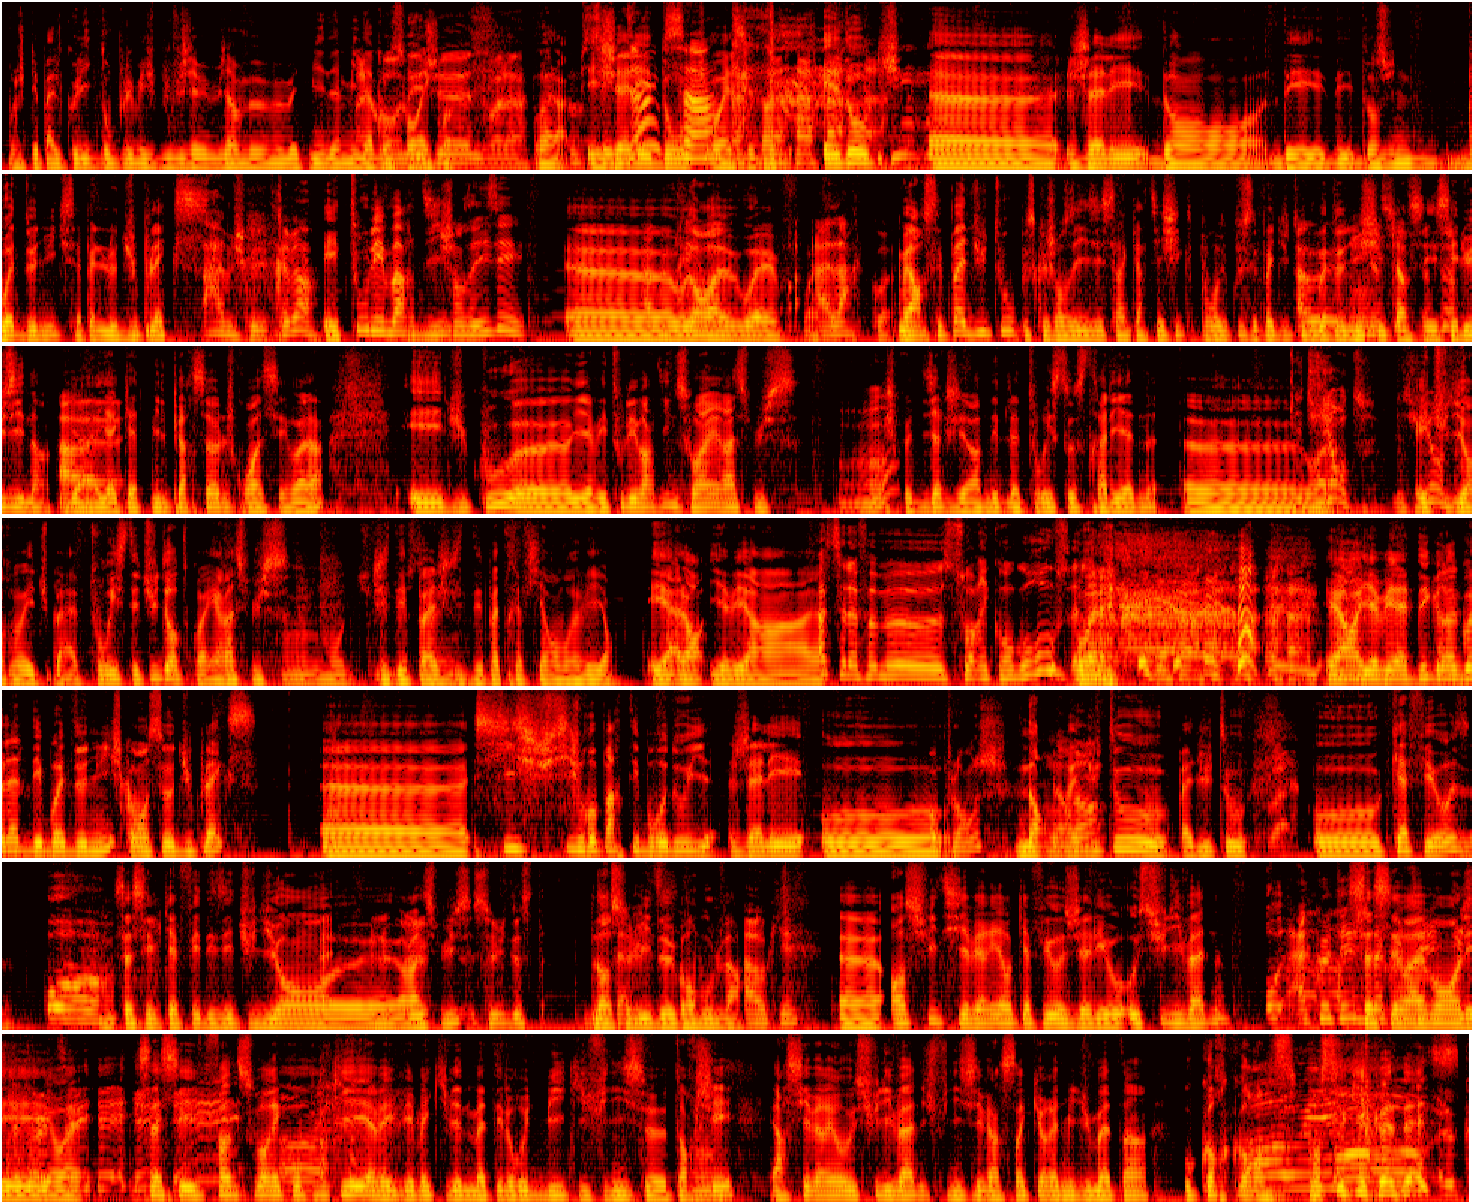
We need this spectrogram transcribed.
Bon, j'étais pas alcoolique non plus, mais j'aimais bien me, me mettre mina, Bah, minable quand en on soirée. quoi. jeune, voilà. Voilà. Et j'allais donc, ça. ouais, c'est dingue. Et donc, euh, j'allais dans des, des- dans une boîte de nuit qui s'appelle le Duplex. Ah, mais je connais très bien. Et tous les mardis, Champs-Élysées. euh, Après, non, euh, ouais, ouais. À l'arc, quoi. Mais alors c'est pas du tout parce que Champs-Élysées c'est un quartier chic pour du coup c'est pas du tout Ah une boîte oui, de nuit chic hein, c'est l'usine hein. Ah il, y a, ouais, il y a ouais. 4000 personnes je crois c'est voilà et du coup euh, il y avait tous les mardis une soirée Erasmus Mmh. je peux te dire que j'ai ramené de la touriste australienne euh, voilà. Étudiante. étudiante ouais étu- bah, touriste étudiante quoi Erasmus Mmh, j'étais pas j'étais pas très fier en me réveillant et alors il y avait un Ah, c'est la fameuse soirée kangourou. voilà et alors il y avait la dégringolade des boîtes de nuit je commençais au duplex Euh, si, si je repartais bredouille j'allais au Aux planches. Non, Non. pas du tout, pas du tout. Au Café Oz. Oh Ça, c'est le café des étudiants euh, Le- le- Erasmus. Celui de. Non, celui de Grand Boulevard. Ah, ok. Euh, ensuite, s'il y avait rien au Café Oz, j'allais au, au Sullivan. Oh, à côté, Ça, c'est vraiment les- ouais. Ça, c'est une fin de soirée Oh. compliquée avec des mecs qui viennent mater le rugby qui finissent euh, torchés. Alors, s'il y avait rien au Sullivan, je finissais vers 5h30 du matin au Corcorance. Oh, oui. Pour ceux qui Oh, connaissent,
